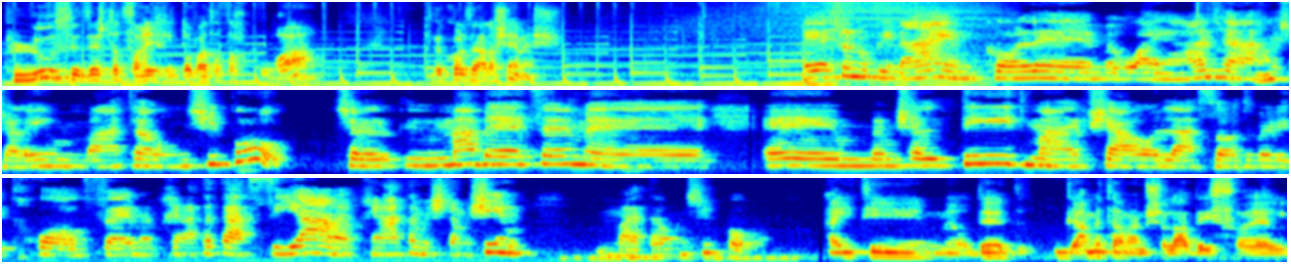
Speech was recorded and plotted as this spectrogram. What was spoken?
פלוס את זה שאתה צריך לטובת התחבורה, וכל זה על השמש. יש לנו פינה עם כל אה, מרואיין שאנחנו שואלים מה טעון שיפור. של מה בעצם אה, אה, ממשלתית, מה אפשר עוד לעשות ולדחוף, אה, מבחינת התעשייה, מבחינת המשתמשים, מה טעון שיפור. הייתי מעודד גם את הממשלה בישראל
